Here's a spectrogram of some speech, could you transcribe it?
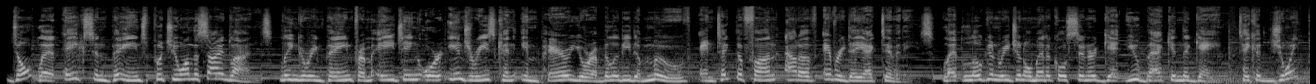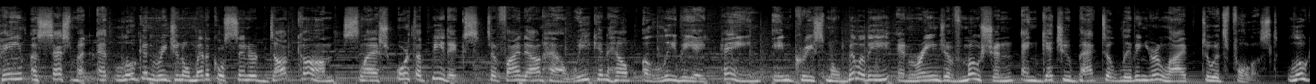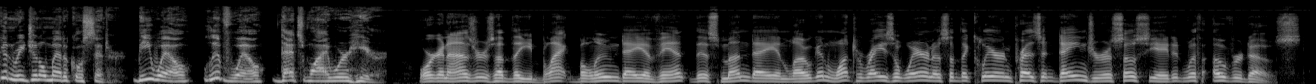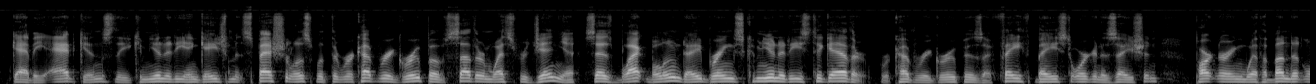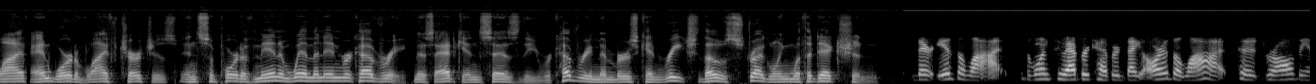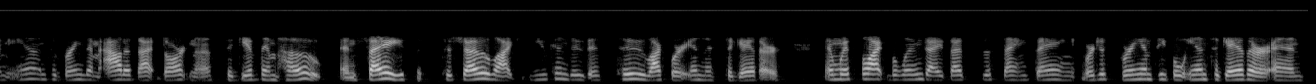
Don't let aches and pains put you on the sidelines. Lingering pain from aging or injuries can impair your ability to move and take the fun out of everyday activities. Let Logan Regional Medical Center get you back in the game. Take a joint pain assessment at loganregionalmedicalcenter.com slash orthopedics to find out how we can help alleviate pain, increase mobility and range of motion, and get you back to living your life to its fullest. Logan Regional Medical Center. Be well, live well. That's why we're here. Organizers of the Black Balloon Day event this Monday in Logan want to raise awareness of the clear and present danger associated with overdose. Gabby Adkins, the community engagement specialist with the Recovery Group of Southern West Virginia, says Black Balloon Day brings communities together. Recovery Group is a faith based organization partnering with Abundant Life and Word of Life churches in support of men and women in recovery. Miss Adkins says the recovery members can reach those struggling with addiction. There is a lot. The ones who have recovered, they are the light to draw them in, to bring them out of that darkness, to give them hope and faith, to show like you can do this too, like we're in this together. And with Black Balloon Day, that's the same thing. We're just bringing people in together and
